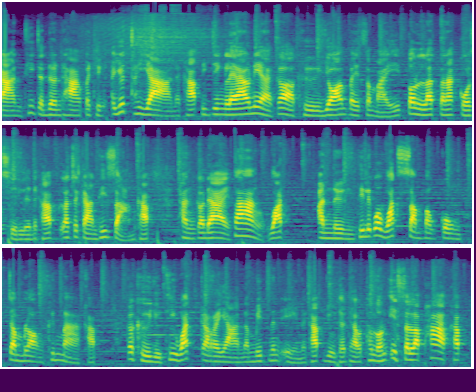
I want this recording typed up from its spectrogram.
การที่จะเดินทางไปถึงอยุธยานะครับ จริงๆแล้วเนี่ยก็คือย้อนไปสมัยต้นรัตนโกสินทร์เลยนะครับรัชกาลที่ 3 ครับ ท่านก็ได้สร้างวัดอันหนึ่งที่เรียกว่าวัดซัมเปากงจำลองขึ้นมาครับ ก็คืออยู่ที่วัดกัลยาณมิตรนั่นเองนะครับ อยู่แถวๆถนนอิสรภาพครับ ใ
